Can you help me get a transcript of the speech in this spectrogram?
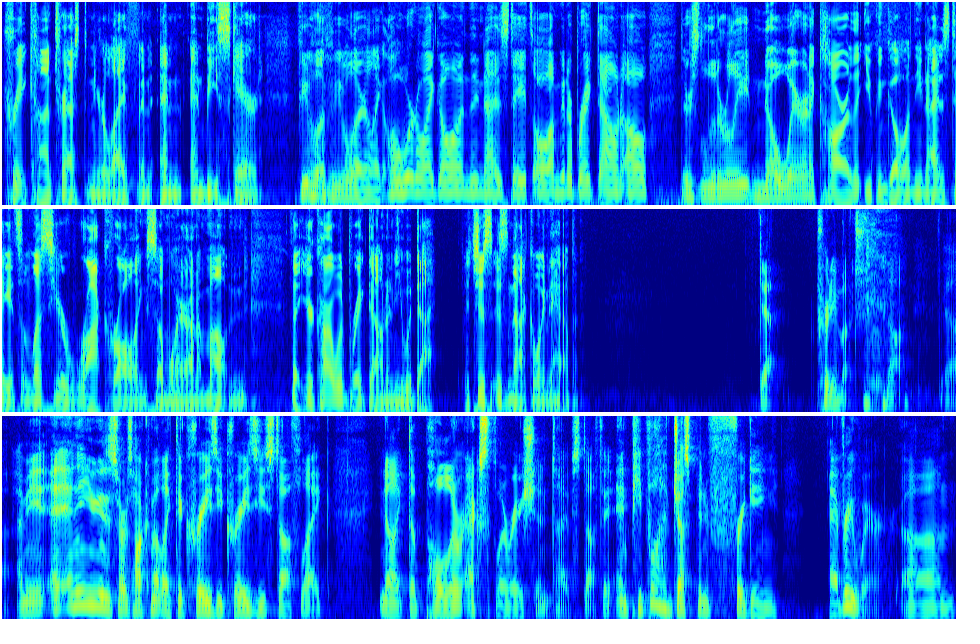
create contrast in your life and and and be scared. People people are like, "Oh, where do I go in the United States? Oh, I'm going to break down." Oh, there's literally nowhere in a car that you can go in the United States unless you're rock crawling somewhere on a mountain that your car would break down and you would die. It just is not going to happen. Yeah, pretty much not. Yeah, I mean, and, and then you can start talking about like the crazy, crazy stuff, like you know, like the polar exploration type stuff, and, people have just been frigging everywhere. Um,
